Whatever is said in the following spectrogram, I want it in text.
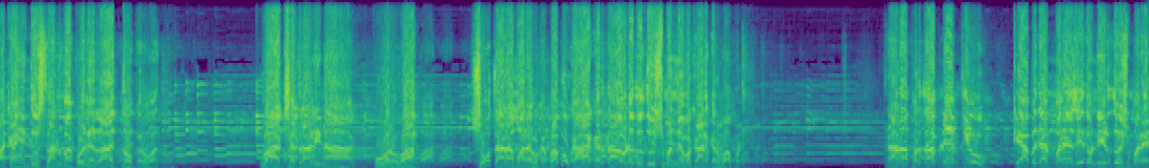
આખા હિન્દુસ્તાનમાં કોઈને રાજ ન કરવા દો વાહ, છત્રાણીના કુંવર, વાહ. શું તારા મારે વખાણ? બાપુ ખા કરતા આવડે તો દુશ્મનને વખાણ કરવા પડે. રાણા પ્રતાપને એમ થયું કે આ બધા મરે છે તો નિર્દોષ મરે.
